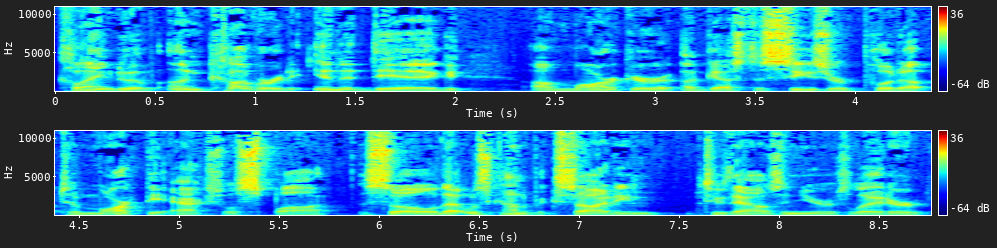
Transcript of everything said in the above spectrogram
claimed to have uncovered in a dig a marker Augustus Caesar put up to mark the actual spot. So that was kind of exciting 2,000 years later.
